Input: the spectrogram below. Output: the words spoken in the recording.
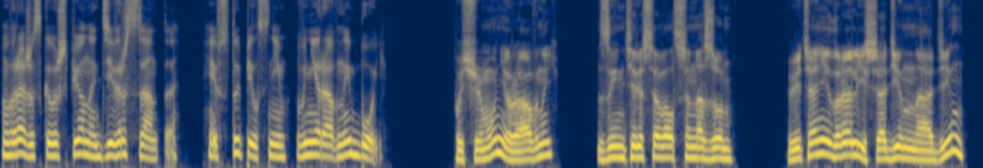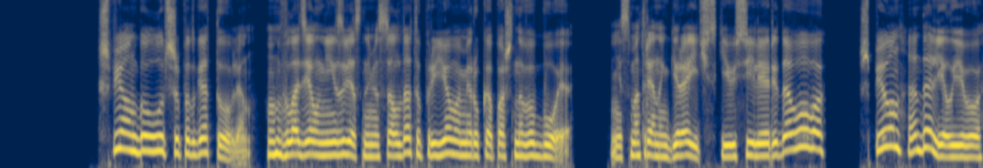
вражеского шпиона-диверсанта, и вступил с ним в неравный бой. «Почему неравный?» — заинтересовался Назон. «Ведь они дрались один на один». Шпион был лучше подготовлен. Он владел неизвестными солдату приемами рукопашного боя. Несмотря на героические усилия рядового, шпион одолел его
